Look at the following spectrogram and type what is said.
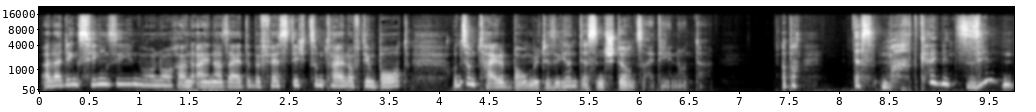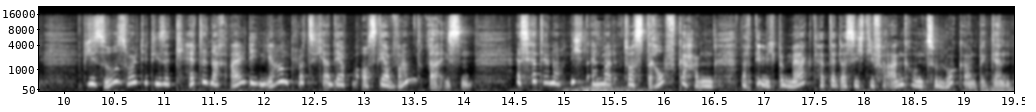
Allerdings hing sie nur noch an einer Seite befestigt, zum Teil auf dem Board und zum Teil baumelte sie an dessen Stirnseite hinunter. Aber das macht keinen Sinn. Wieso sollte diese Kette nach all den Jahren plötzlich der, aus der Wand reißen? Es hat ja noch nicht einmal etwas draufgehangen, nachdem ich bemerkt hatte, dass sich die Verankerung zu lockern begann.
